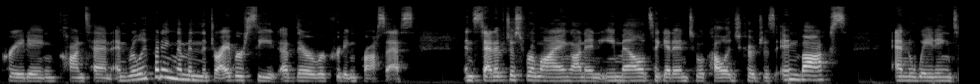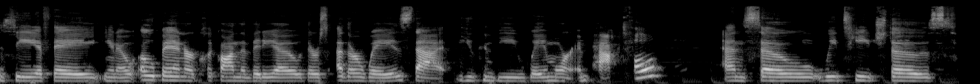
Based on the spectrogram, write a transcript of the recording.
creating content and really putting them in the driver's seat of their recruiting process. Instead of just relying on an email to get into a college coach's inbox, and waiting to see if they, you know, open or click on the video. There's other ways that you can be way more impactful. And so we teach those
